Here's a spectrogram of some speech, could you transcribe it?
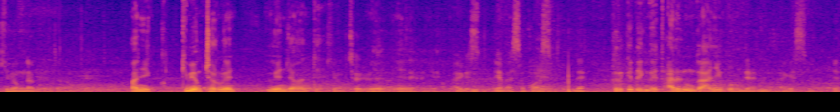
김영남 위원장한테 아니 김영철 위원- 위원장한테 김영철 예, 위원장한테 예. 예, 알겠습니다. 예, 말씀 고맙습니다. 네, 그렇게 된 게 다른 거 아니고 네, 알겠습니다. 예.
